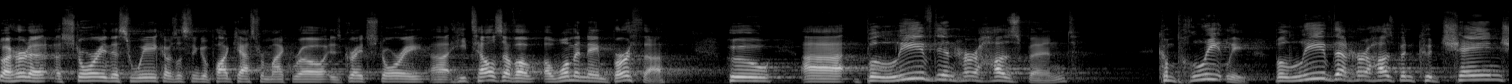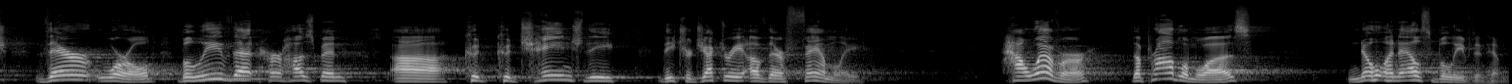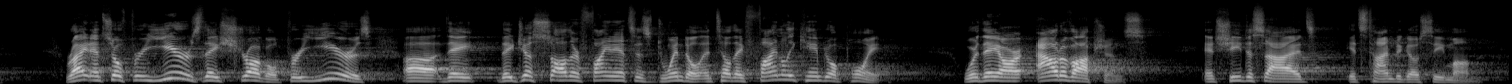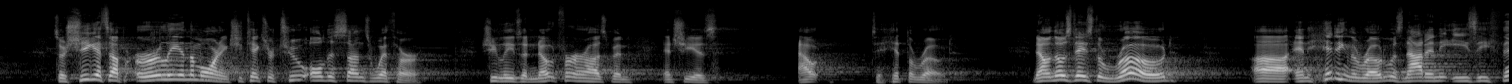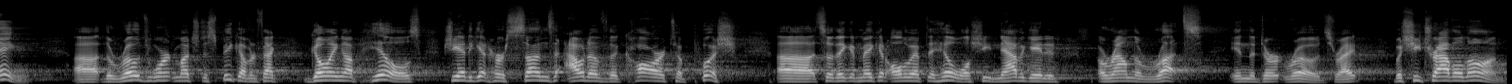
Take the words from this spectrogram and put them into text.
So I heard a, a, story this week. I was listening to a podcast from Mike Rowe. It's a great story. Uh, he tells of a, a, woman named Bertha who uh, believed in her husband completely, believed that her husband could change their world, believed that her husband uh, could, could change the, the trajectory of their family. However, the problem was no one else believed in him. Right? And so for years they struggled. For years uh, they, they just saw their finances dwindle until they finally came to a point where they are out of options. And she decides it's time to go see mom. So she gets up early in the morning. She takes her two oldest sons with her. She leaves a note for her husband, and she is out to hit the road. Now, in those days, the road uh, and hitting the road was not an easy thing. Uh, the roads weren't much to speak of. In fact, going up hills, she had to get her sons out of the car to push uh, so they could make it all the way up the hill while she navigated around the ruts in the dirt roads, right? But she traveled on.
